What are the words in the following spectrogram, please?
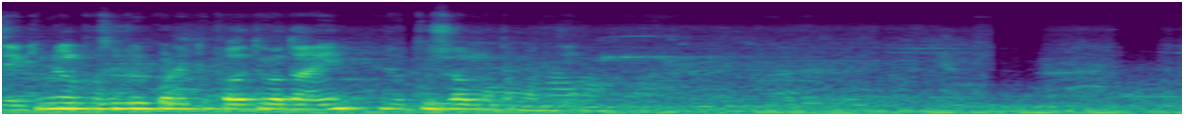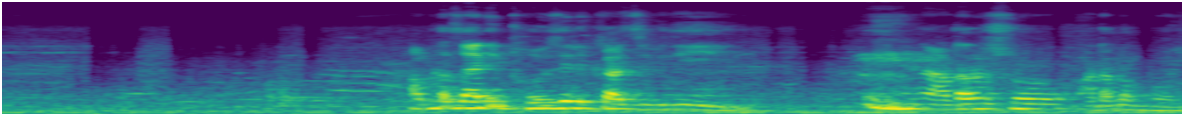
যে ক্রিমিনাল প্রসিডিউর কোড একটি পদ্ধতিগত আইন যুক্তি সহ মতামত দিন। আমরা জানি ফৌজদারি কার্যবিধি আঠারোশো আটানব্বই।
